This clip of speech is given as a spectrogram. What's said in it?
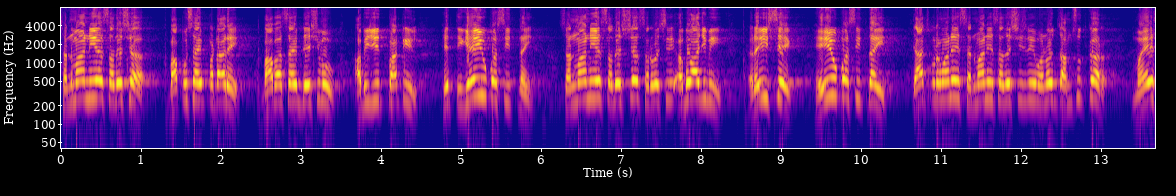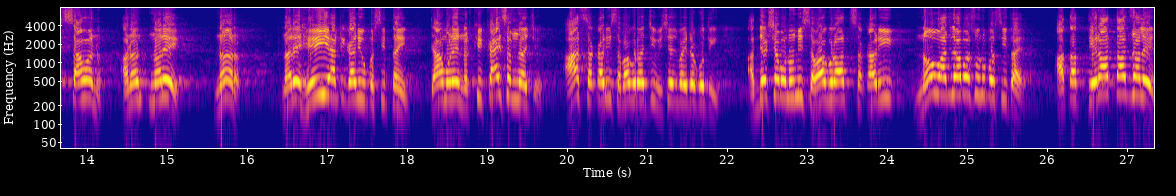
सन्माननीय सदस्य बापूसाहेब पठारे बाबासाहेब देशमुख अभिजित पाटील हे तिघेही उपस्थित नाही सन्माननीय सदस्य सर्वश्री अबू आजमी रईस शेख हेही उपस्थित नाहीत. त्याचप्रमाणे सन्माननीय सदस्य श्री मनोज जामसुतकर महेश सावंत अनंत नरे नर नरे हेही या ठिकाणी उपस्थित नाहीत त्यामुळे नक्की काय समजायचे? आज सकाळी सभागृहाची विशेष बैठक होती. अध्यक्ष म्हणून मी सभागृहात सकाळी नऊ वाजल्यापासून उपस्थित आहे. आता तेरा तास झालेत.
